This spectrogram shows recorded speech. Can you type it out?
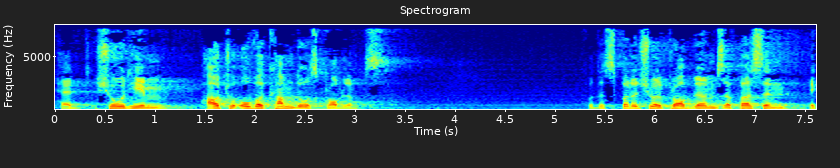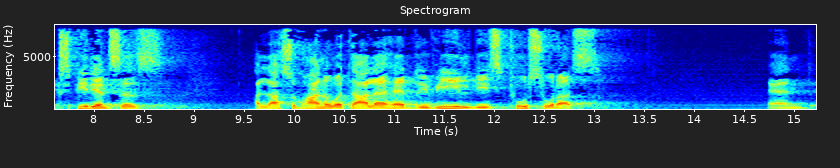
had showed him how to overcome those problems. For the spiritual problems a person experiences, Allah subhanahu wa ta'ala had revealed these two surahs. And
